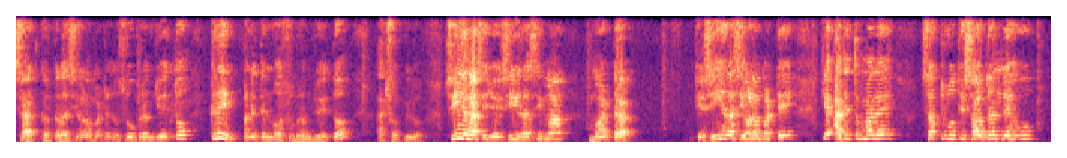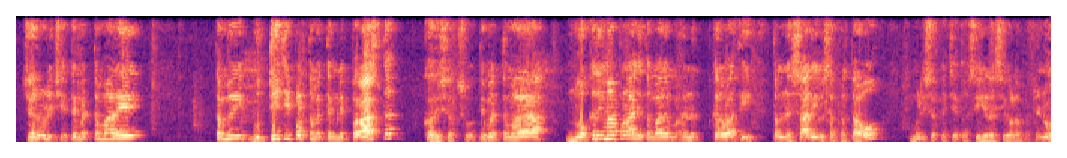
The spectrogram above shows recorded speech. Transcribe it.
સાત કર્ક રાશિવાળા માટેનો શુભ રંગ જોઈએ તો ક્રીમ અને તેમનો અશુભ રંગ જોઈએ તો આછો પીળો. સિંહ રાશિ જોઈએ. સિંહ રાશિમાં મટક કે સિંહ રાશિવાળા માટે કે આજે તમારે શત્રુઓથી સાવધાન રહેવું જરૂરી છે. તેમજ તમારે તમે બુદ્ધિથી પણ તમે તેમને પરાસ્ત કરી શકશો. તેમજ તમારા નોકરીમાં પણ આજે તમારે મહેનત કરવાથી તમને સારી સફળતાઓ મળી શકે છે. તો સિંહ રાશિવાળા માટેનો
